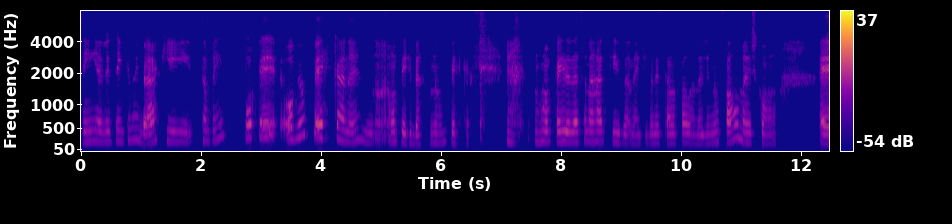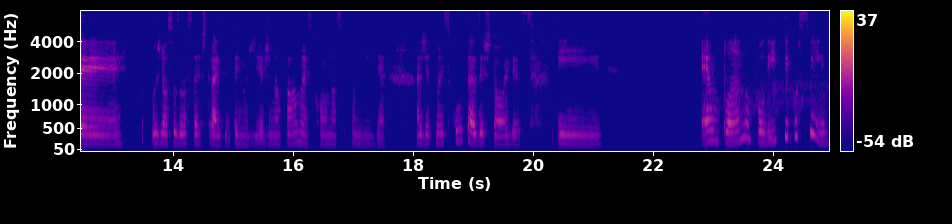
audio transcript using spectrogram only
Sim, a gente tem que lembrar que também porque houve uma perca, né? Uma perda, não perca. Uma perda dessa narrativa, né? Que Vanessa estava falando. A gente não fala mais com é, os nossos ancestrais em termos de... A gente não fala mais com nossa família. A gente não escuta as histórias. E é um plano político, sim,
